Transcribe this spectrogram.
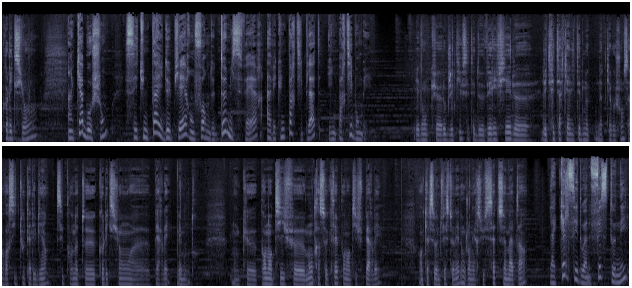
collections. Un cabochon, c'est une taille de pierre en forme de demi-sphère avec une partie plate et une partie bombée. Et donc euh, l'objectif c'était de vérifier les critères qualité de notre, cabochon, savoir si tout allait bien. C'est pour notre collection euh, perlée, les montres. Donc euh, pendentif montre à secret, pendentif perlé en calcédoine festonnée, donc j'en ai reçu 7 ce matin. La calcédoine festonnée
